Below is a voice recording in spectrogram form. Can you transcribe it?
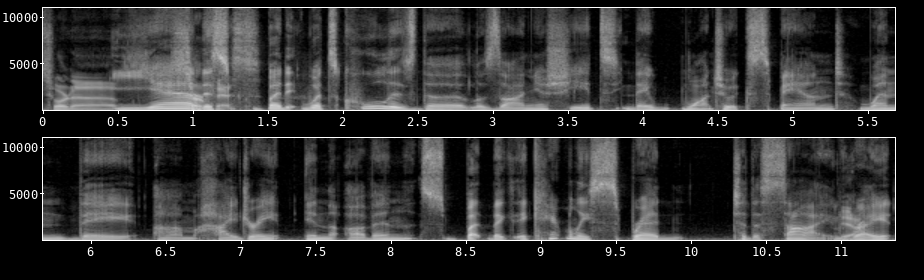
sort of Yeah, surface. this, but it- what's cool is the lasagna sheets. They want to expand when they um, hydrate in the oven, but they, they can't really spread to the side, Yeah. right?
